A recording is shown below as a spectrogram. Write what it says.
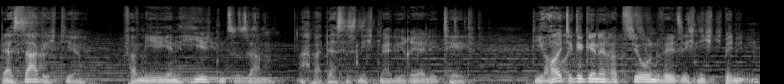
Das sage ich dir. Familien hielten zusammen, aber das ist nicht mehr die Realität. Die heutige Generation will sich nicht binden.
